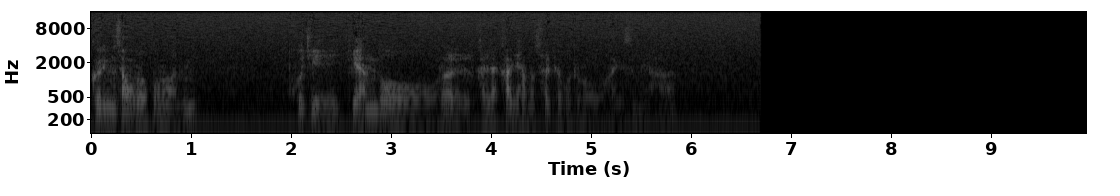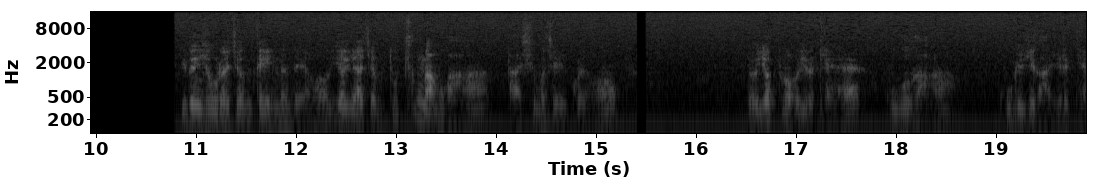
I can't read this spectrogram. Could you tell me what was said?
그림상으로 보는 토지 계항도를 간략하게 한번 살펴보도록 하겠습니다. 이런 식으로 좀 되어 있는데요. 여기가 지금 뚜축나무가 다 심어져 있고요. 요 옆으로 이렇게 구구가 구교지가 이렇게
